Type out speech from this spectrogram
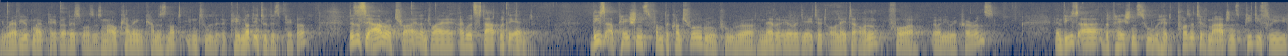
you reviewed my paper. This was is now coming comes not into the, came not into this paper. This is the ARO trial, and why I will start with the end. These are patients from the control group who were never irradiated or later on for early recurrence. And these are the patients who had positive margins, PT3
